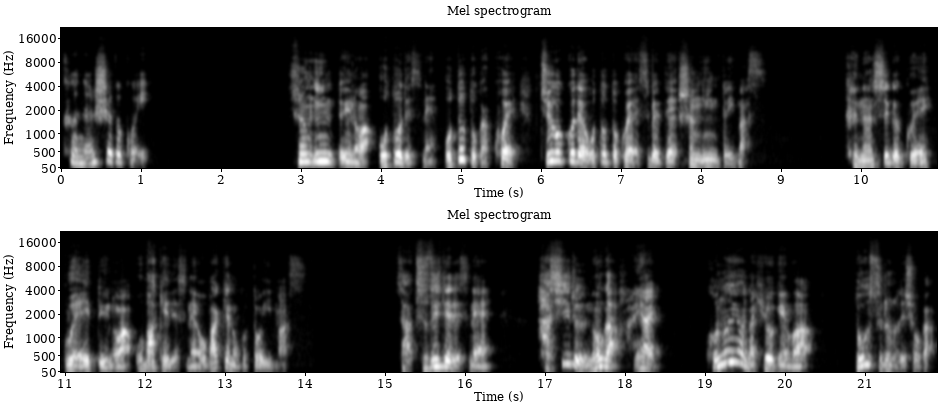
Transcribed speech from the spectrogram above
可能是个鬼。声音というのは音ですね。音とか声。中国語では音と声すべて声音と言います。可能是个鬼。鬼というのはお化けですね。お化けのことを言います。さあ、続いてですね。走るのが速い。このような表現はどうするのでしょうか？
